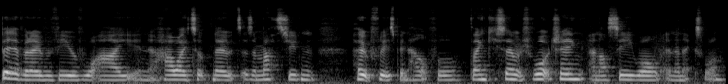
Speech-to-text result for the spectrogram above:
bit of an overview of what I and how I took notes as a math student Hopefully it's been helpful. Thank you so much for watching and I'll see you all in the next one.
